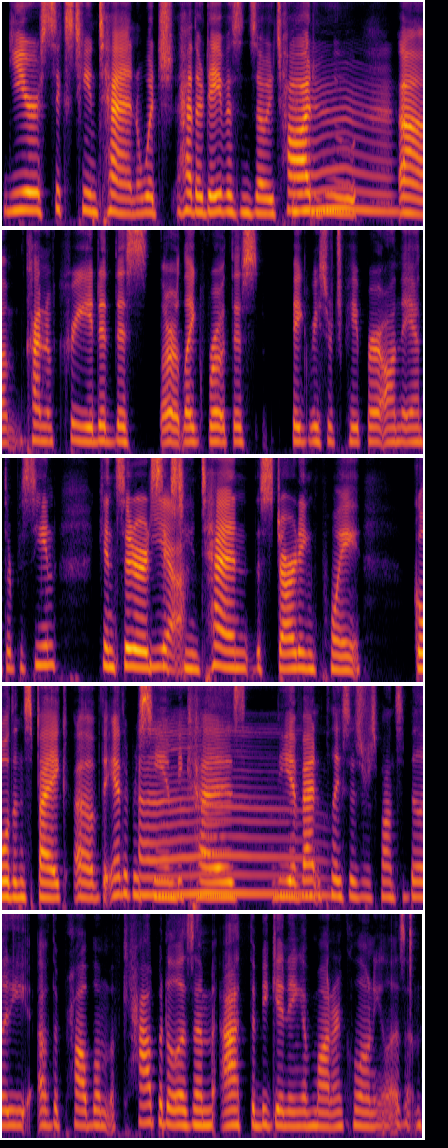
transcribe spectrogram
year 1610, which Heather Davis and Zoe Todd, who Ah, um kind of created this or like wrote this big research paper on the Anthropocene, considered Yeah. 1610 the starting point golden spike of the Anthropocene because the event Oh. places responsibility of the problem of capitalism at the beginning of modern colonialism.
